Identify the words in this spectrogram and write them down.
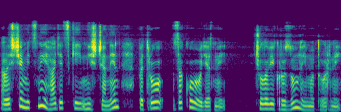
але ще міцний гадяцький міщанин Петро Заколодязний, чоловік розумний і моторний.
